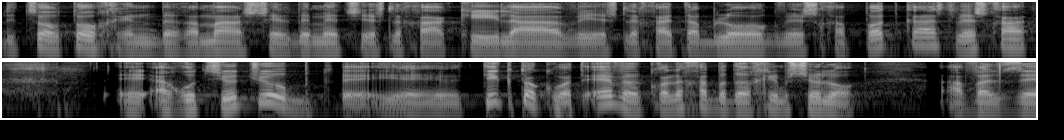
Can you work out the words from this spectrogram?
ליצור תוכן ברמה של באמת שיש לך קהילה, ויש לך את הבלוג, ויש לך פודקאסט, ויש לך... אה, ערוץ יוטיוב, אה, אה, טיק טוק, ו whatever, כל אחד בדרכים שלו. אבל זה,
